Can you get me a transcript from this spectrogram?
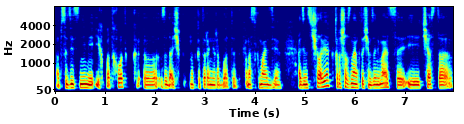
обсудить с ними их подход к э, задаче, над которой они работают. У нас в команде 11 человек. Хорошо знаем, кто чем занимается, и часто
